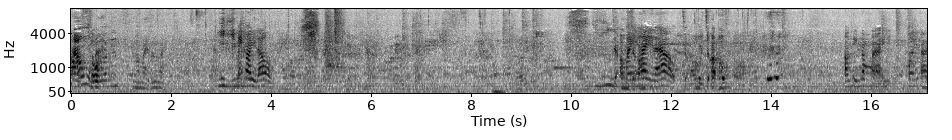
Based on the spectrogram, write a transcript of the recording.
เอ้าโดนขึ้น มาใหม่ขึ้นมาใหม่ยี่ยิ้มไม่ให้แล้วจะเอาไม่จะเอาให้แล้ว จะเอาจะเอาเอาทิ้งทำไมไม่ให้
